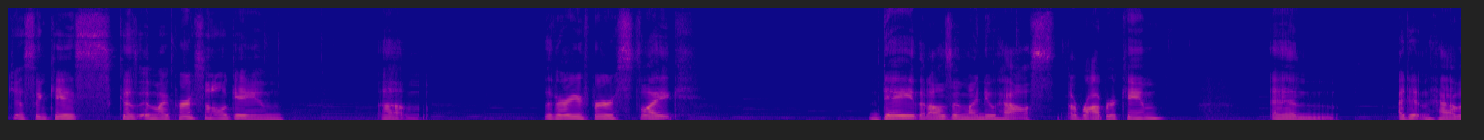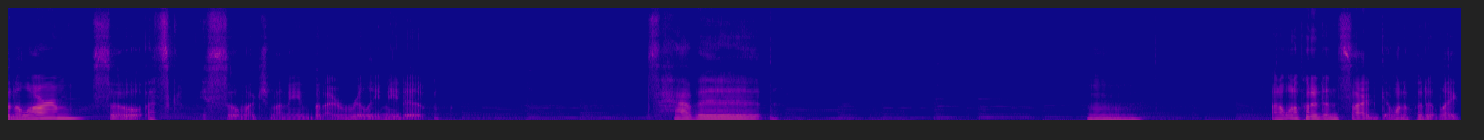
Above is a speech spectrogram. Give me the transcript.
Just in case, because in my personal game, um, the very first, like, day that I was in my new house, a robber came and I didn't have an alarm, so that's gonna be so much money, but I really need it. Let's have it. Hmm. I don't want to put it inside. I want to put it like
